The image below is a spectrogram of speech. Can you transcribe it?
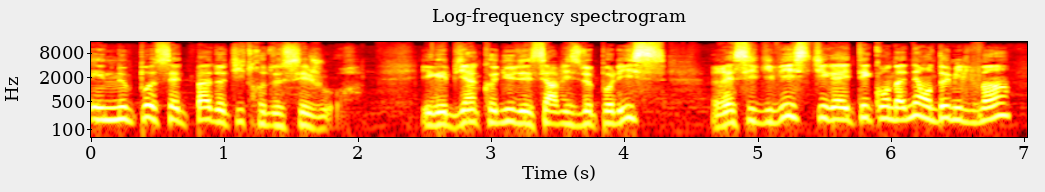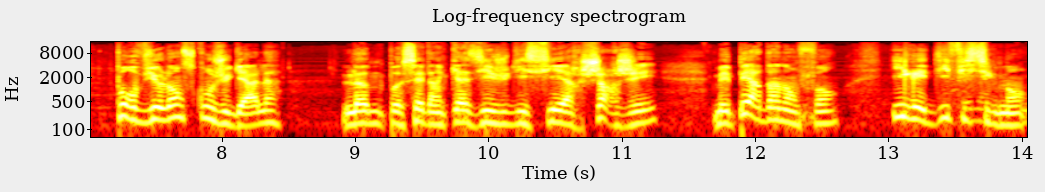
et ne possède pas de titre de séjour. Il est bien connu des services de police. Récidiviste, il a été condamné en 2020 pour violence conjugale. L'homme possède un casier judiciaire chargé, mais père d'un enfant, il est difficilement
